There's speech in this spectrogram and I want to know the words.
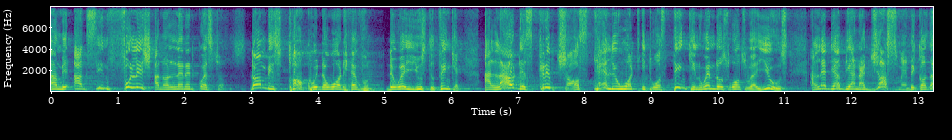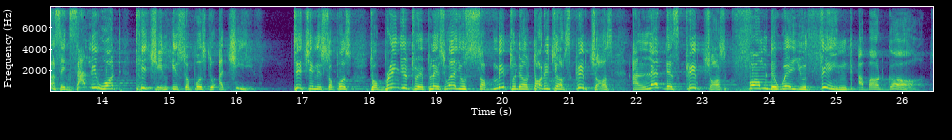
and be asking foolish and unlearned questions. Don't be stuck with the word heaven the way you used to think it. Allow the scriptures tell you what it was thinking when those words were used and let there be an adjustment because that's exactly what teaching is supposed to achieve. Teaching is supposed to bring you to a place where you submit to the authority of scriptures and let the scriptures form the way you think about God.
